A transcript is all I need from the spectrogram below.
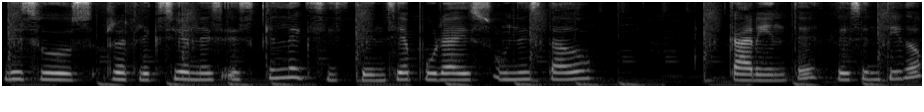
de sus reflexiones es que la existencia pura es un estado carente de sentido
